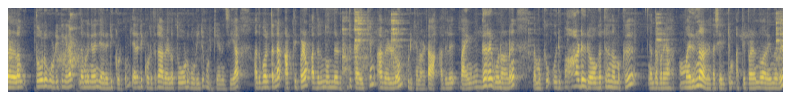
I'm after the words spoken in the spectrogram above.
വെള്ളത്തോട് കൂടിയിട്ട് ഇങ്ങനെ നമ്മളിങ്ങനെ ഞരടി കൊടുക്കും. ഞരടി കൊടുത്തിട്ട് ആ വെള്ളത്തോട് കൂടിയിട്ട് കുടിക്കുകയാണ് ചെയ്യുക. അതുപോലെ തന്നെ അത്തിപ്പഴം അതിൽ നിന്നൊന്ന് എടുത്തിട്ട് കഴിക്കും. ആ വെള്ളവും കുടിക്കണം കേട്ടോ. അതിൽ ഭയങ്കര ഗുണമാണ്. നമുക്ക് ഒരുപാട് രോഗത്തിന് നമുക്ക് എന്താ പറയുക മരുന്നാണ് കേട്ടോ ശരിക്കും അത്തിപ്പഴം എന്ന് പറയുന്നത്.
